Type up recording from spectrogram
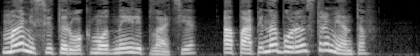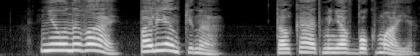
Маме свитерок модный или платье, а папе набор инструментов. «Не унывай, Поленкина!» — толкает меня в бок Майя.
